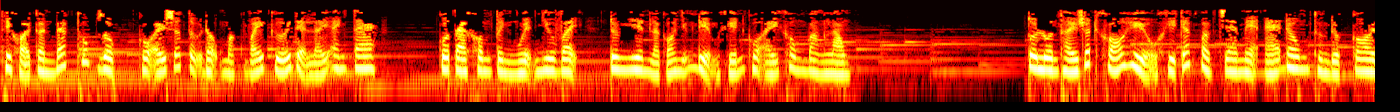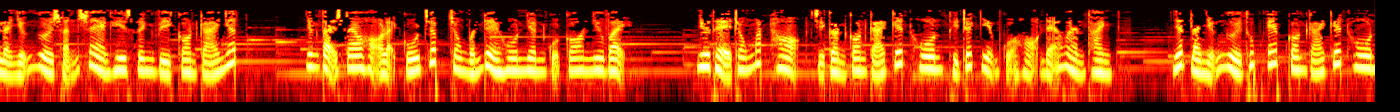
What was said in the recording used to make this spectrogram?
thì khỏi cần bác thúc giục, cô ấy sẽ tự động mặc váy cưới để lấy anh ta. Cô ta không tình nguyện như vậy, đương nhiên là có những điểm khiến cô ấy không bằng lòng. Tôi luôn thấy rất khó hiểu khi các bậc cha mẹ Á Đông thường được coi là những người sẵn sàng hy sinh vì con cái nhất. Nhưng tại sao họ lại cố chấp trong vấn đề hôn nhân của con như vậy? Như thể trong mắt họ, chỉ cần con cái kết hôn thì trách nhiệm của họ đã hoàn thành. Nhất là những người thúc ép con cái kết hôn,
